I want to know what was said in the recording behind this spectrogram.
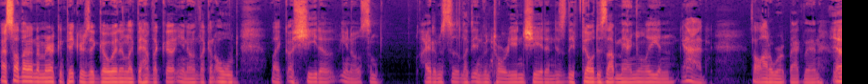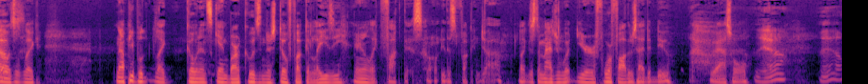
I saw that in American Pickers. They go in and like they have like a you know like an old like a sheet of you know some items to like the inventory and shit, and just, they fill this up manually. And God, it's a lot of work back then. Yep. it's just like now people like go in and scan barcodes and they're still fucking lazy. And you're like, fuck this. I don't want to do this fucking job. Like just imagine what your forefathers had to do. You asshole. Yeah, yeah.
